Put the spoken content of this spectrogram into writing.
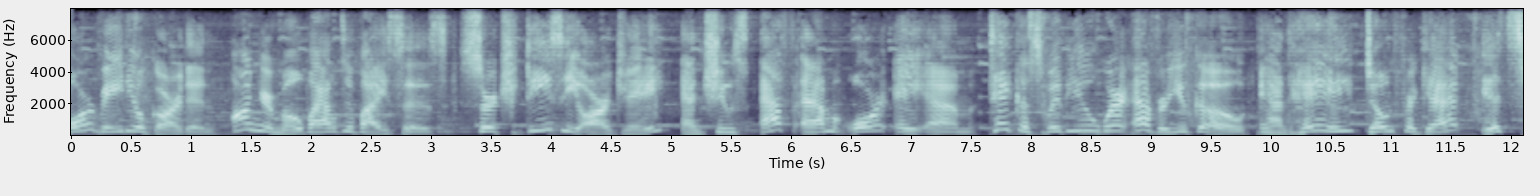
or Radio Garden on your mobile devices. Search DZRJ and choose FM or AM. Take us with you wherever you go. And hey, don't forget, it's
